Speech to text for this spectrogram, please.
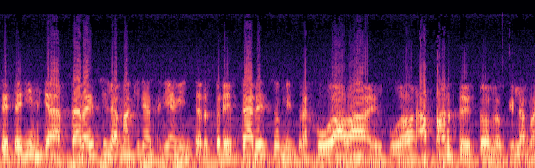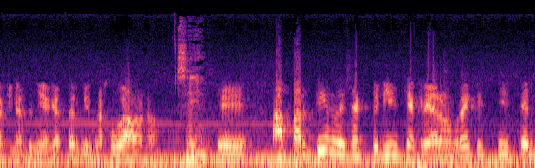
se tenía que adaptar a eso y la máquina tenía que interpretar eso mientras jugaba el jugador, aparte de todo lo que la máquina tenía que hacer mientras jugaba, ¿no? Sí. Eh, a partir de esa experiencia crearon Break System,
